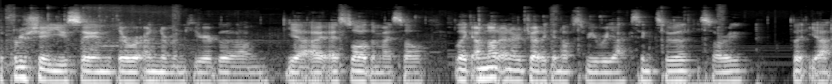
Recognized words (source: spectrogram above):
Appreciate you saying that there were Endermen here, but um, yeah, I, I saw them myself. Like, I'm not energetic enough to be reacting to it, sorry. But yeah,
